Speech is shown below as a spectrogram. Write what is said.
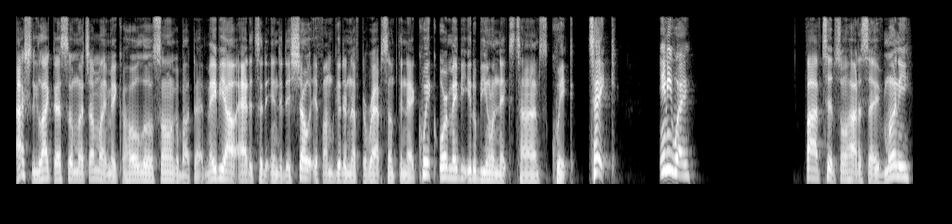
I actually like that so much, I might make a whole little song about that. Maybe I'll add it to the end of the show if I'm good enough to rap something that quick, or maybe it'll be on next time's quick take. Anyway, five tips on how to save money.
